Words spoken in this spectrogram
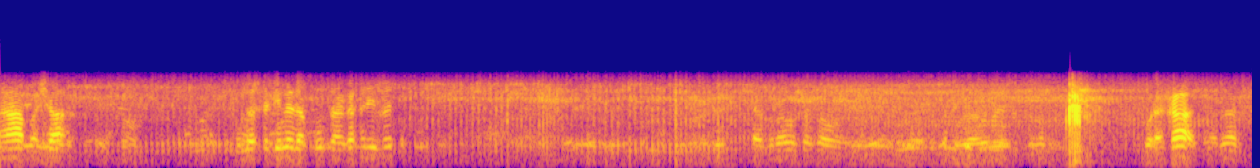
Ah, pues para allá. No sé quién es la punta de acá, Felipe. Por acá, por acá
